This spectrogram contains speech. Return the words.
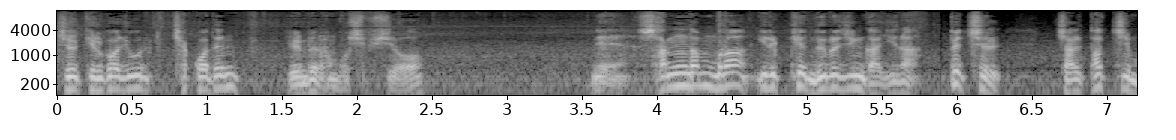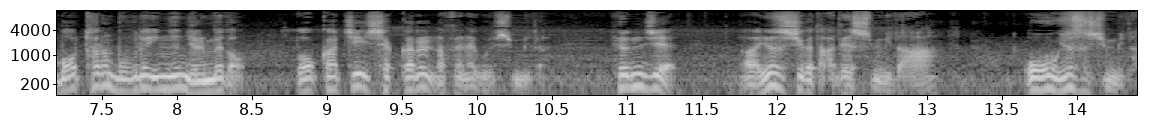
저 결과적으로 착화된 열매를 한번 보십시오. 네, 상단부나 이렇게 늘어진 가지나 햇빛을 잘 받지 못하는 부분에 있는 열매도 똑같이 색깔을 나타내고 있습니다. 현재 아, 6시가 다 됐습니다. 오후 6시입니다.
